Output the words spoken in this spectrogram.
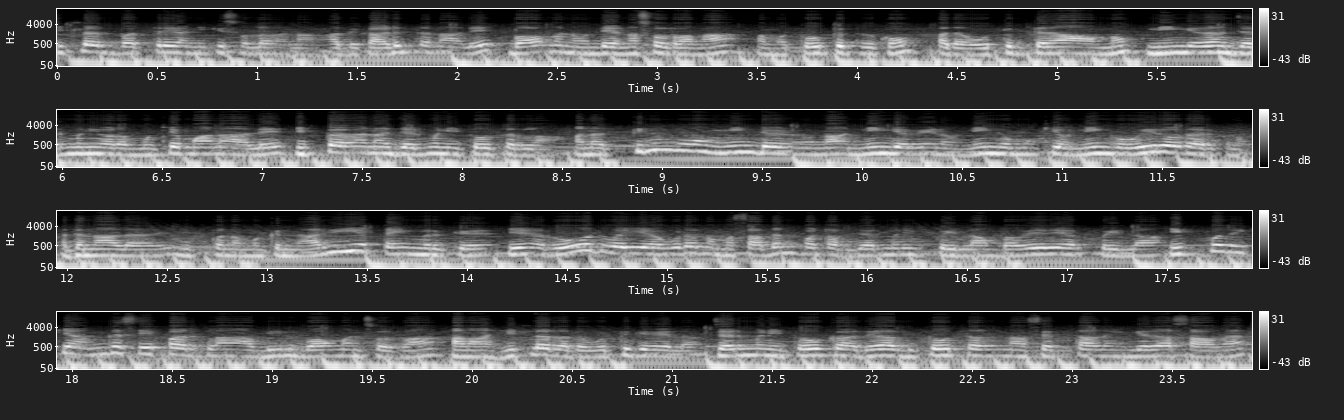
ஹிட்லர் பர்த்டே அன்னைக்கு சொல்ல வேணாம். அதுக்கு அடுத்த நாளே பாமன் வந்து என்ன சொல்றான்னா நம்ம தோத்துட்டு இருக்கோம் அதை ஒத்துக்கிட்டு தான் ஆகணும். நீங்க தான் ஜெர்மனியோட முக்கியமான ஆளு. இப்ப வேணா ஜெர்மனி தோத்துடலாம். ஆனா திரும்பவும் மீண்டெழணும்னா நீங்க வேணும். நீங்க முக்கியம். நீங்க உயிரோட இருக்கணும். அதனால இப்ப நமக்கு நிறைய டைம் இருக்கு. ஏன் ரோடு வழியா கூட நம்ம சதன் பார்ட் ஆஃப் ஜெர்மனிக்கு போயிடலாம் பவேரியா போயிடலாம். இப்போதைக்கு அங்க சேஃபா இருக்கலாம் அப்படின்னு பாமன் சொல்றான். ஆனா ஹிட்லர் அதை ஒத்துக்கவே இல்லை. ஜெர்மனி தோக்காது. அப்படி தோத்தாலும் நான் செத்தாலும் இங்கதான் சாவேன்.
